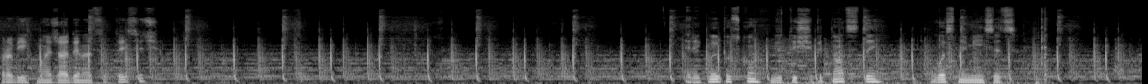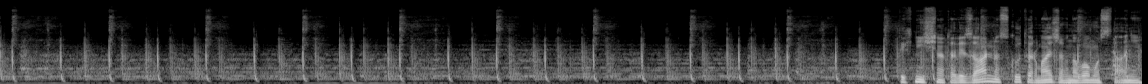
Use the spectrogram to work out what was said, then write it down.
Пробіг майже 11 тисяч. Рік випуску 2015, 8 місяць. Технічно та візуально скутер майже в новому стані.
